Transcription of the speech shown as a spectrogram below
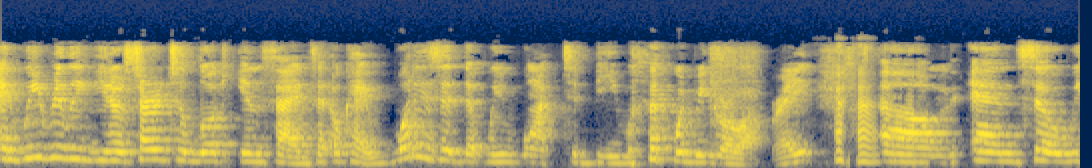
And we really, you know, started to look inside and said, okay, what is it that we want to be when we grow up, right? um, and so we,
